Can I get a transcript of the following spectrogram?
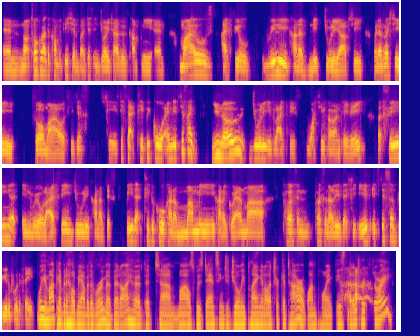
and not talk about the competition, but just enjoy each other's company. And Miles, I feel really kind of lit Julie up. She whenever she saw Miles, he just she's just that typical, and it's just like you know Julie is like this watching her on TV, but seeing it in real life, seeing Julie kind of just be that typical kind of mummy, kind of grandma person personality that she is, it's just so beautiful to see. Well, you might be able to help me out with a rumor, but I heard that um, Miles was dancing to Julie playing an electric guitar at one point. Is that a true story?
